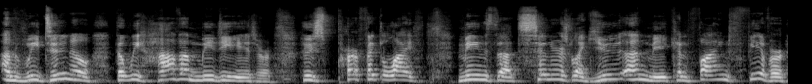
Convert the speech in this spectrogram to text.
And we do know that we have a mediator whose perfect life means that sinners like you and me can find favor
